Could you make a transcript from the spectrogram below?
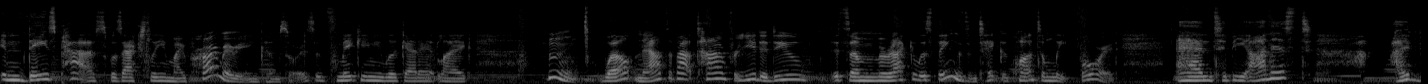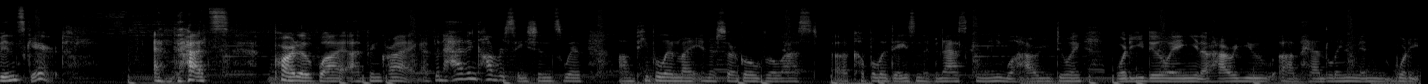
in days past was actually my primary income source. It's making me look at it like, hmm, well, now it's about time for you to do some miraculous things and take a quantum leap forward. And to be honest, I've been scared. And that's part of why I've been crying. I've been having conversations with um, people in my inner circle over the last uh, couple of days, and they've been asking me, "Well, how are you doing? What are you doing? You know, how are you um, handling? And what are you,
